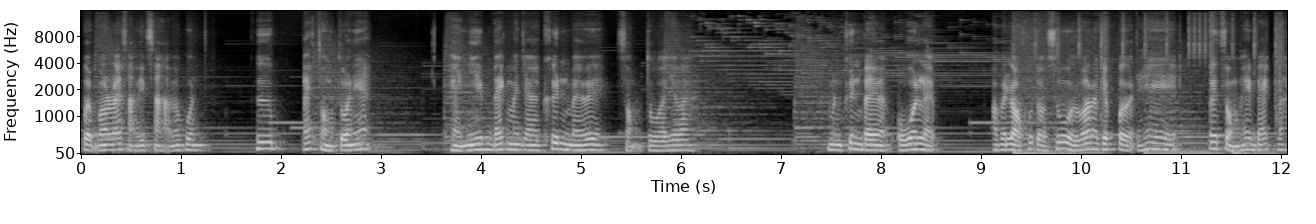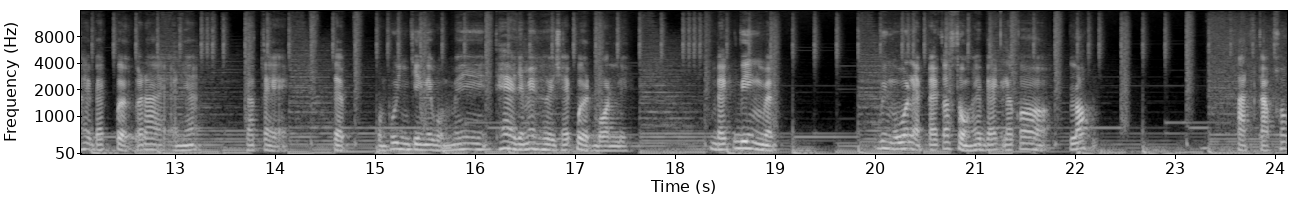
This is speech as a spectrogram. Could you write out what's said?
เปิดบอลร้อยสามสิบสามทุกคนคือแบ็คสองตัวเนี้ยแผนนี้แบ็คมันจะขึ้นไปเว้ยสองตัวใช่ปะ มันขึ้นไปแบบโอเวอร์แลปเอาไปหลอกคู่ต่อสู้หรือว่าเราจะเปิดให้ไปส่งให้แบ็คแล้วให้แบ็คเปิดก็ได้ อันเนี้ยแล้วแต่แต่ผมพูดจริงๆเลยผมไม่แทบจะไม่เคยใช้เปิดบอลเลยแบ็ควิ่งแบบวิ่งโอเวอร์แลปไปก็ส่งให้แบ็คแล้วก็ล็อกตัดกลับเข้า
